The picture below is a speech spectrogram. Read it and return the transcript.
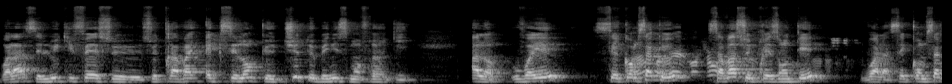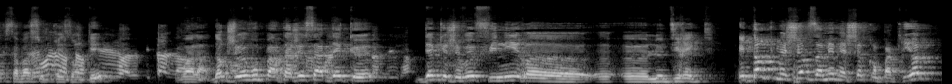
voilà c'est lui qui fait ce, ce, travail excellent. Que Dieu te bénisse, mon frère Guy. Alors, vous voyez, c'est comme ça que ça va se présenter. Voilà, c'est comme ça que ça va se présenter. Voilà, donc je vais vous partager ça dès que, dès que je vais finir euh, euh, euh, le direct. Et donc, mes chers amis, mes chers compatriotes,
